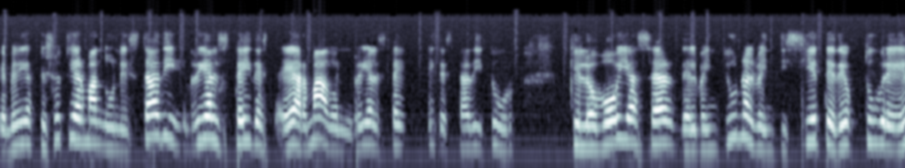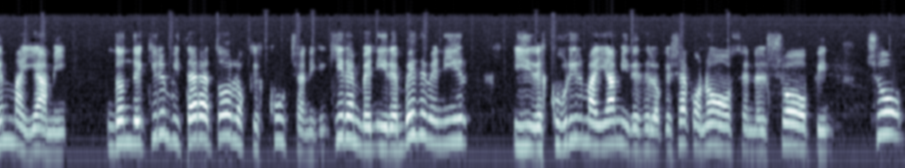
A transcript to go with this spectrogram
que me digas que yo estoy armando un study, Real Estate, he armado un Real Estate Study Tour, que lo voy a hacer del 21 al 27 de octubre en Miami, donde quiero invitar a todos los que escuchan y que quieren venir, en vez de venir y descubrir Miami desde lo que ya conocen, el shopping, yo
